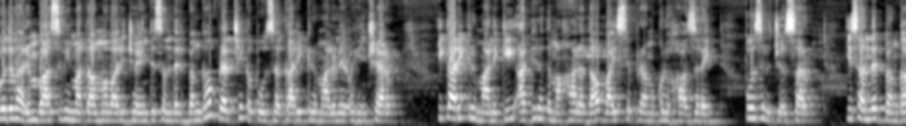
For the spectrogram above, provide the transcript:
బుధవారం వాసవి మాత అమ్మవారి జయంతి సందర్భంగా ప్రత్యేక పూజ కార్యక్రమాలు నిర్వహించారు. ఈ కార్యక్రమానికి అతిరథ మహారథ వైశ్య ప్రముఖులు హాజరై పూజలు చేశారు. ఈ సందర్భంగా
